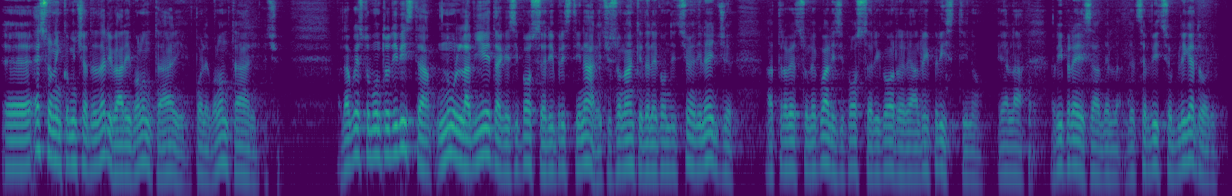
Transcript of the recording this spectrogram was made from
eh, e sono incominciati ad arrivare i volontari, poi le volontarie, eccetera. Da questo punto di vista nulla vieta che si possa ripristinare, ci sono anche delle condizioni di legge attraverso le quali si possa ricorrere al ripristino e alla ripresa del, del servizio obbligatorio.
